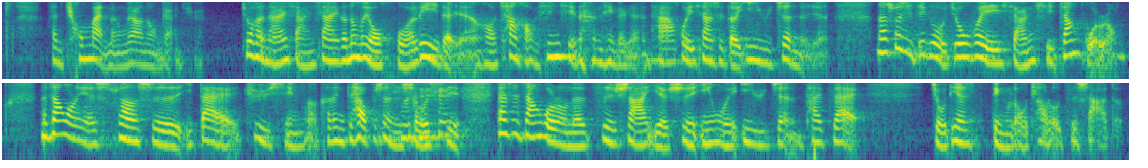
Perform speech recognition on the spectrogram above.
很充满能量那种感觉，就很难想象一个那么有活力的人哈，唱好心情的那个人，他会像是得抑郁症的人。那说起这个，我就会想起张国荣。那张国荣也算是一代巨星了，可能你对他不是很熟悉，但是张国荣的自杀也是因为抑郁症，他在酒店顶楼跳楼自杀的。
